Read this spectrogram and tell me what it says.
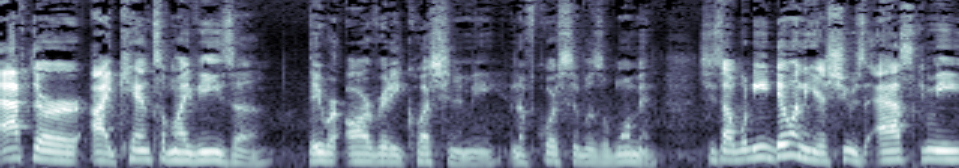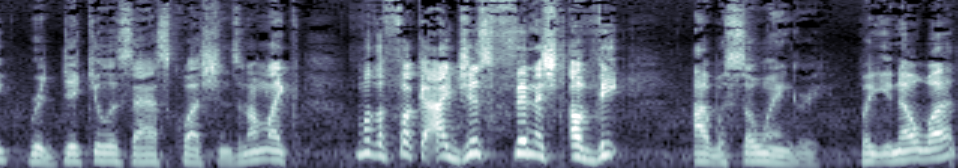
after I canceled my visa they were already questioning me. And of course, it was a woman. She's like, What are you doing here? She was asking me ridiculous ass questions. And I'm like, Motherfucker, I just finished a V. I was so angry. But you know what?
